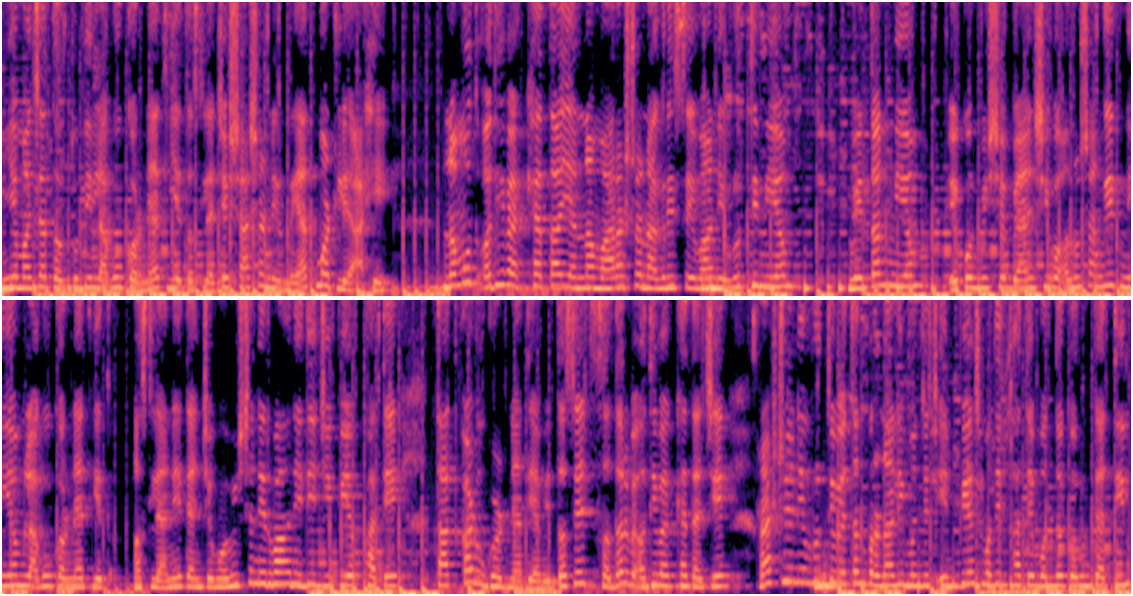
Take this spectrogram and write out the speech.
नियमाच्या तरतुदी लागू करण्यात येत असल्याचे शासन निर्णयात म्हटले आहे. नमूद अधिव्याख्याता यांना महाराष्ट्र नागरी सेवा निवृत्ती नियम वेतन नियम एकोणवीसशे ब्याऐंशी व अनुषंगिक नियम लागू करण्यात येत असल्याने त्यांचे भविष्य निर्वाह निधी जी पी एफ खाते तात्काळ उघडण्यात यावे. तसेच सदर अधिव्याख्यात्याचे राष्ट्रीय निवृत्ती वेतन प्रणाली म्हणजेच एन पी एस मधील खाते बंद करून त्यातील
